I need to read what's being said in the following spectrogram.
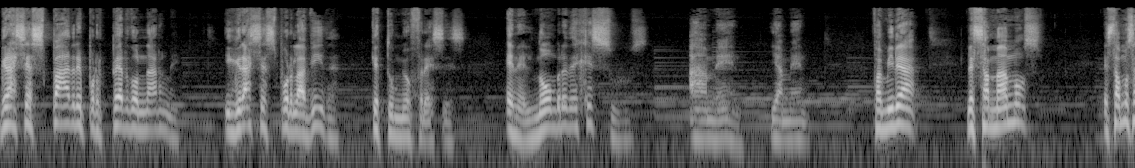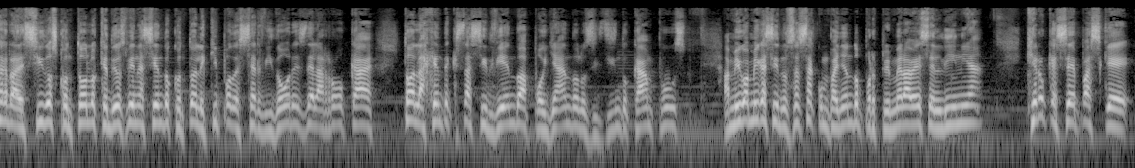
Gracias Padre por perdonarme. Y gracias por la vida que tú me ofreces. En el nombre de Jesús. Amén y amén. Familia, les amamos. Estamos agradecidos con todo lo que Dios viene haciendo, con todo el equipo de servidores de la Roca, toda la gente que está sirviendo, apoyando los distintos campus. Amigo, amiga, si nos estás acompañando por primera vez en línea, quiero que sepas que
